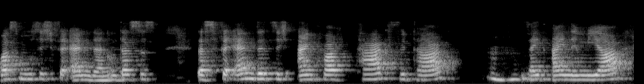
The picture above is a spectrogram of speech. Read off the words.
Was muss ich verändern? Und das ist, das verändert sich einfach Tag für Tag mhm. seit einem Jahr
